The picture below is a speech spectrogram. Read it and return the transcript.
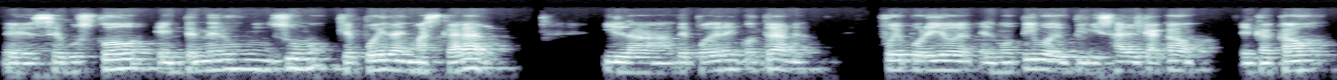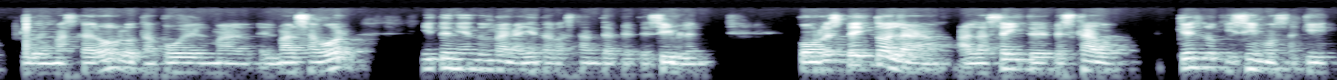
Eh, se buscó en tener un insumo que pueda enmascarar y la de poder encontrar. Fue por ello el motivo de utilizar el cacao. El cacao lo enmascaró, lo tapó el mal, el mal sabor y teniendo una galleta bastante apetecible. Con respecto a la, al aceite de pescado, ¿Qué es lo que hicimos aquí?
